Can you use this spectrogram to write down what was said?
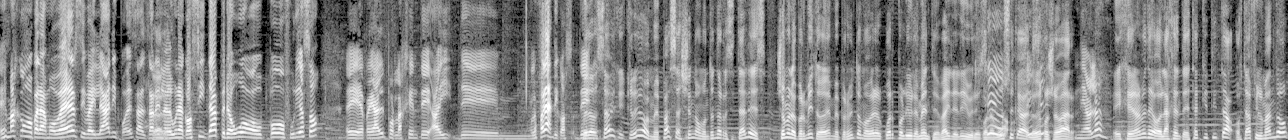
Es más como para moverse y bailar y podés saltar en alguna cosita, pero hubo poco furioso eh, real por la gente ahí de mm, los fanáticos. De, Pero, ¿sabe qué creo? Me pasa yendo a un montón de recitales. Yo me lo permito, ¿eh? Me permito mover el cuerpo libremente, baile libre. Con Sí, la música sí, lo sí. dejo llevar. Ni hablar. Eh, generalmente o la gente está quietita o está filmando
